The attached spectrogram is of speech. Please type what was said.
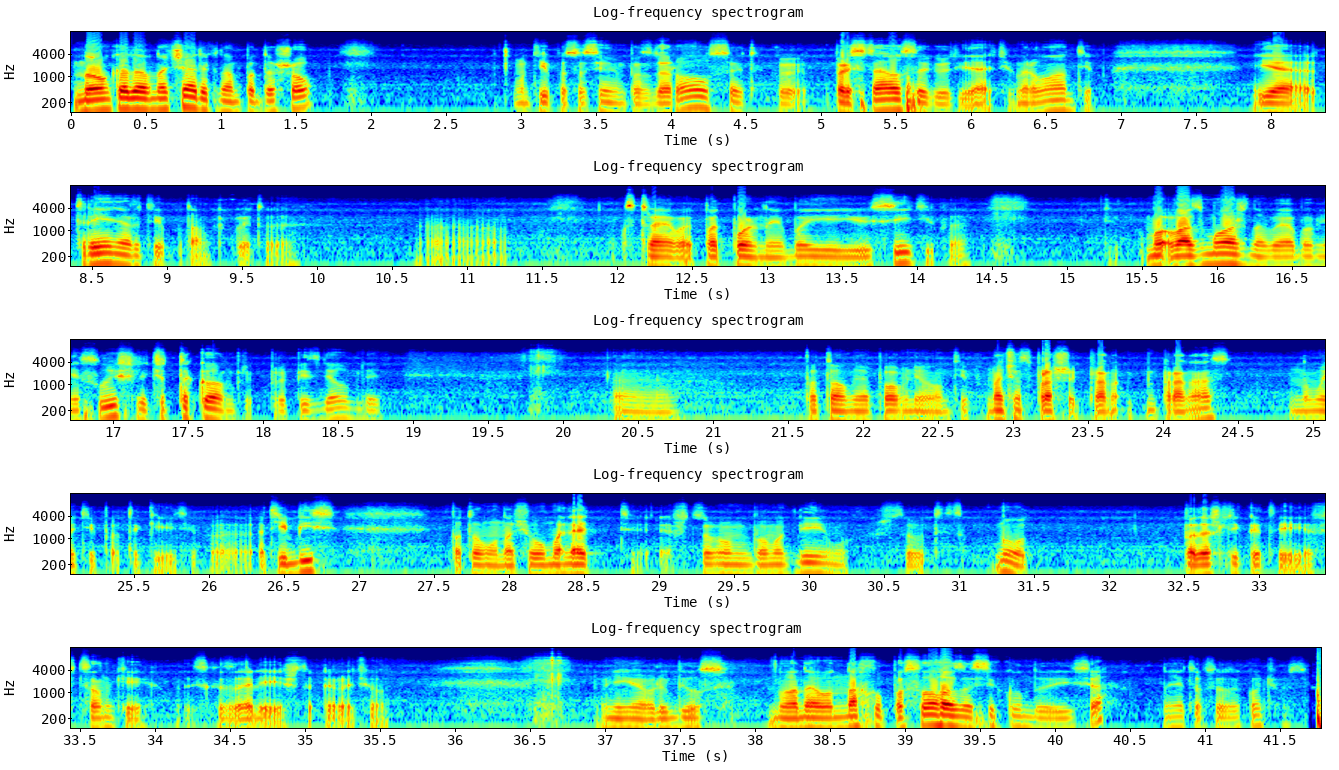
Но он когда вначале к нам подошел, он типа со всеми поздоровался, и такой представился, говорит, я Тимирлан, типа, я тренер, типа, там какой-то э, устраивает подпольные бои UFC, типа, возможно, вы обо мне слышали, что-то такое он пропиздел, блядь. Э, потом, я помню, он, типа, начал спрашивать про, про нас, но мы, типа, такие, типа, отъебись. Потом он начал умолять, чтобы мы помогли ему, что вот, ну, подошли к этой официантке и сказали ей, что, короче, он в нее влюбился. Ну, она его нахуй послала за секунду, и все. На этом все закончилось.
